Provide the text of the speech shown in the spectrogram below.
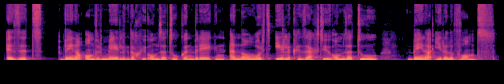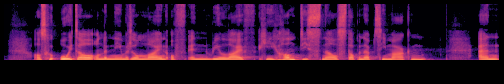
is het bijna onvermijdelijk dat je je omzetdoel kunt bereiken. En dan wordt eerlijk gezegd je omzetdoel bijna irrelevant. Als je ooit al ondernemers online of in real life gigantisch snel stappen hebt zien maken en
